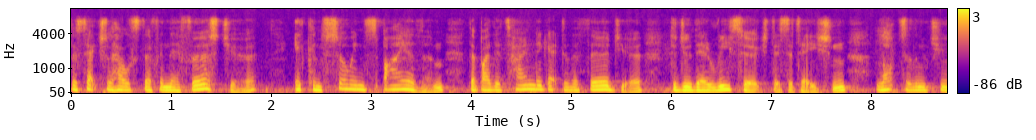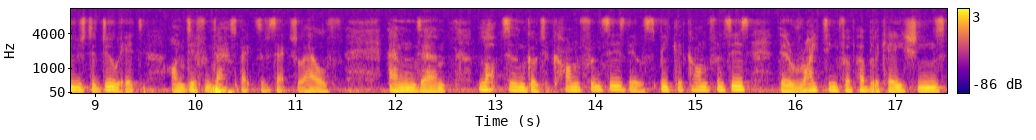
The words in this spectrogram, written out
the sexual health stuff in their first year, it can so inspire them that by the time they get to the third year to do their research dissertation, lots of them choose to do it on different aspects of sexual health. And um, lots of them go to conferences, they'll speak at conferences, they're writing for publications.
